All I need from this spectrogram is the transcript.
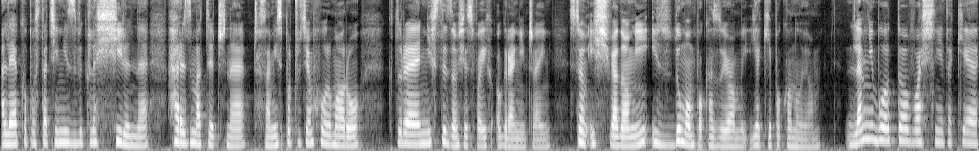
ale jako postacie niezwykle silne, charyzmatyczne, czasami z poczuciem humoru, które nie wstydzą się swoich ograniczeń, są ich świadomi i z dumą pokazują, jak je pokonują. Dla mnie było to właśnie takie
